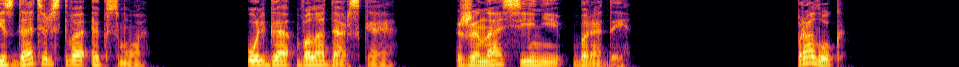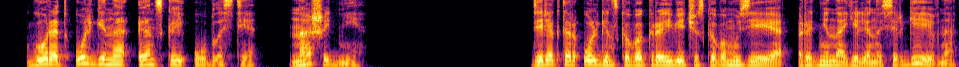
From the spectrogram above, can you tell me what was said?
Издательство «Эксмо». Ольга Володарская. Жена синей бороды. Пролог. Город Ольгина Энской области. Наши дни. Директор Ольгинского краеведческого музея Роднина Елена Сергеевна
